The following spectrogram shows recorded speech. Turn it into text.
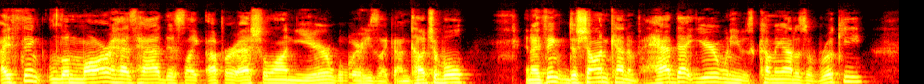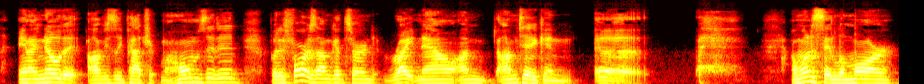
I think Lamar has had this like upper echelon year where he's like untouchable, and I think Deshaun kind of had that year when he was coming out as a rookie. And I know that obviously Patrick Mahomes did, but as far as I'm concerned, right now I'm I'm taking uh, I want to say Lamar.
